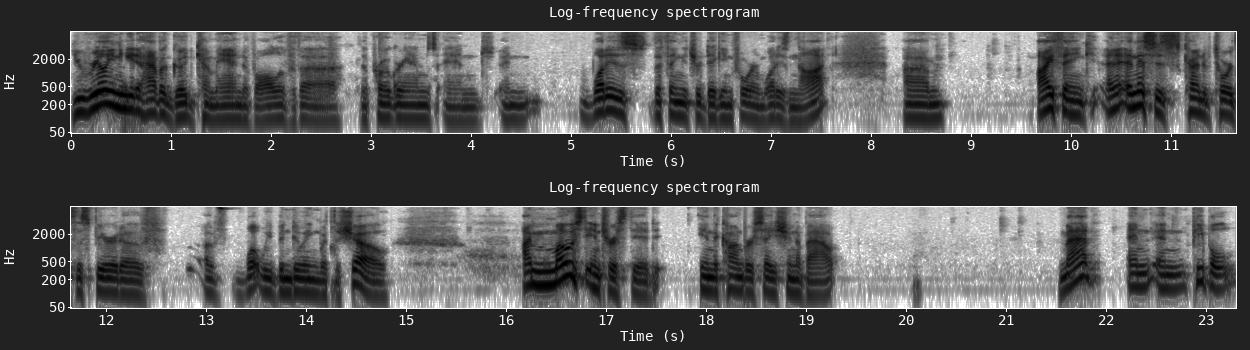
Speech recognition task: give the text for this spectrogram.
you really need to have a good command of all of the the programs and and what is the thing that you're digging for and what is not. Um, I think, and, and this is kind of towards the spirit of of what we've been doing with the show. I'm most interested in the conversation about Matt and and people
